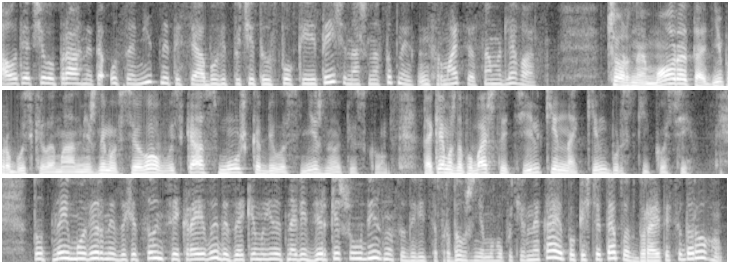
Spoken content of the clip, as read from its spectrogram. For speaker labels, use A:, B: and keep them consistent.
A: А от якщо ви прагнете усамітнитися або відпочити у спокій і тиші, наша наступна інформація саме для вас.
B: Чорне море та Дніпробузький лиман. Між ними всього вузька смужка білосніжного піску. Таке можна побачити тільки на Кінбурзькій косі.
A: Тут неймовірний захід сонця і краєвиди, за якими їдуть навіть зірки шоу-бізнесу. Дивіться продовження мого путівника. І поки ще тепло, збирайтесь у дорогу.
